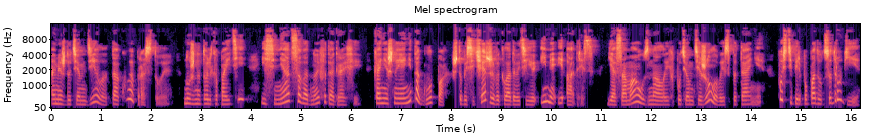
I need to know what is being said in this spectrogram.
А между тем дело такое простое. Нужно только пойти и сняться в одной фотографии. Конечно, я не так глупа, чтобы сейчас же выкладывать ее имя и адрес. Я сама узнала их путем тяжелого испытания. Пусть теперь попадутся другие.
